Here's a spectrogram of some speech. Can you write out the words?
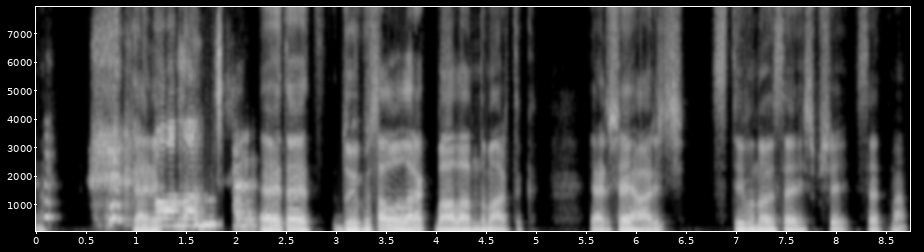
yani, Bağlanmış. Evet evet duygusal olarak bağlandım artık. Yani şey hariç Steven ölse hiçbir şey hissetmem.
